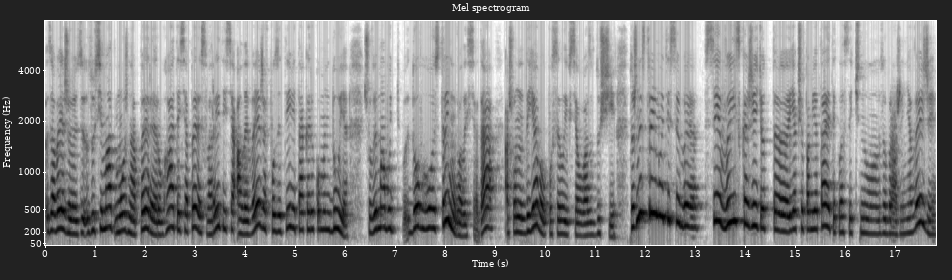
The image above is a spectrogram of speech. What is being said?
За вежею з усіма можна переругатися, пересваритися, але вежа в позитиві так і рекомендує, що ви, мабуть, довго стримувалися, да? аж он диявол поселився у вас в душі. Тож не стримуйте себе, все вискажіть. От, е, якщо пам'ятаєте класичне зображення вежі,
